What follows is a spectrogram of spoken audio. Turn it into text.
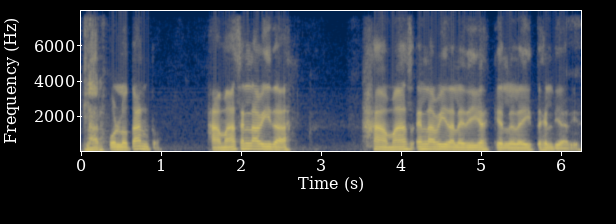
Claro. Por lo tanto, jamás en la vida, jamás en la vida le digas que le leíste el diario.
